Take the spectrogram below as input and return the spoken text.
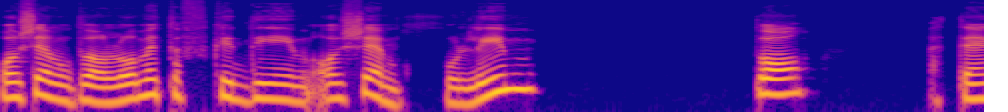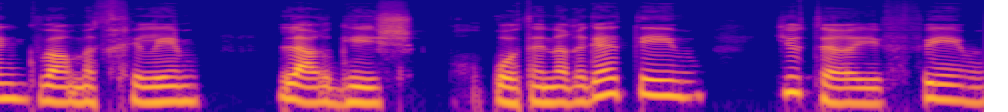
או שהם כבר לא מתפקדים, או שהם חולים, פה אתם כבר מתחילים להרגיש פחות אנרגטיים, יותר עייפים,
